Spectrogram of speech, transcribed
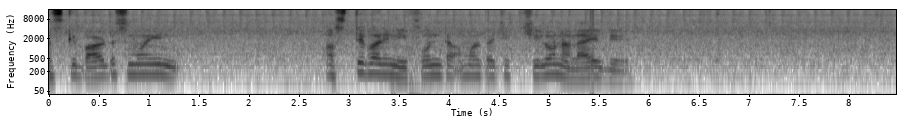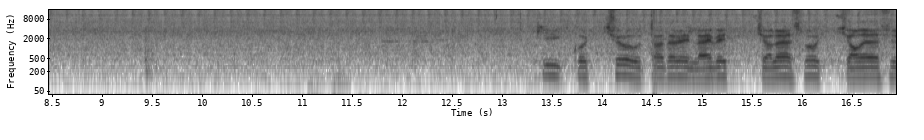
আজকে বারোটার সময় আসতে পারিনি, ফোনটা আমার কাছে ছিল না লাইভে কি করছ? তাড়াতাড়ি লাইভে চলে আসব চলে আসো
